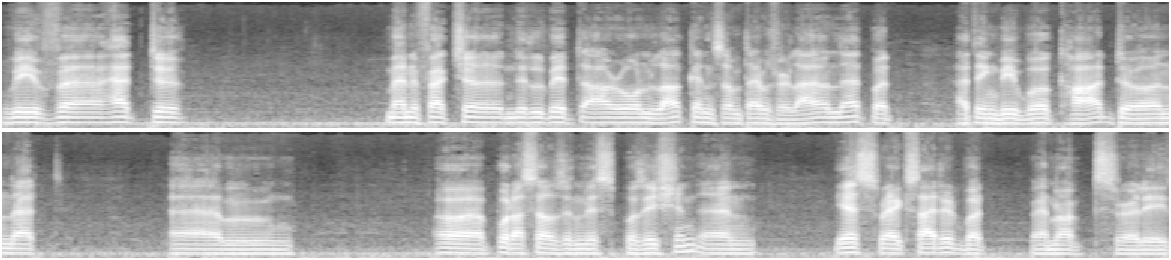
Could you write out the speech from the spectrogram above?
we've uh, had to manufacture a little bit our own luck and sometimes rely on that, but I think we worked hard to earn that, um, uh, put ourselves in this position and yes, we're excited, but we're not really.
